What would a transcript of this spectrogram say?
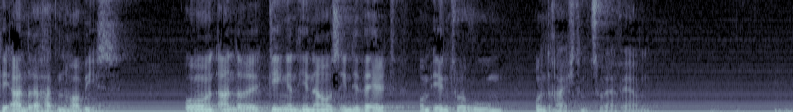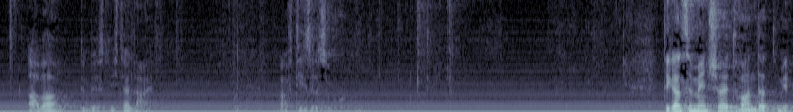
Die anderen hatten Hobbys und andere gingen hinaus in die Welt, um irgendwo Ruhm und Reichtum zu erwerben. Aber du bist nicht allein auf dieser Suche. Die ganze Menschheit wandert mit.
